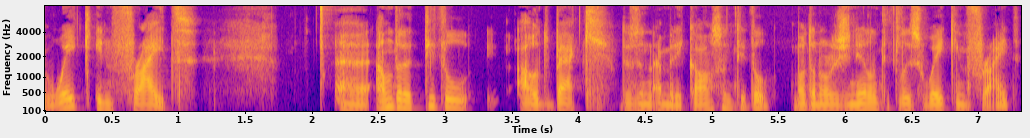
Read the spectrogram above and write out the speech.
Wake in Fright. Andere titel, Outback. Is een Amerikaanse titel, maar de originele titel is Wake in Fright.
